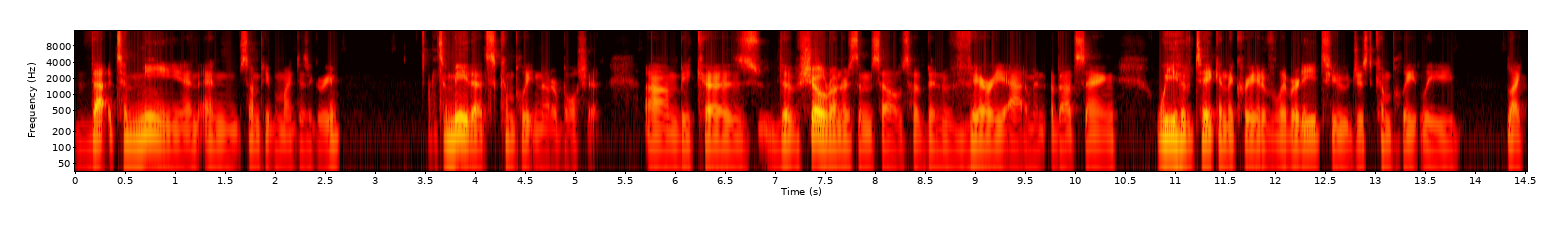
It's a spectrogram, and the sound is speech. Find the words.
that to me and and some people might disagree to me that's complete and utter bullshit um, because the showrunners themselves have been very adamant about saying we have taken the creative liberty to just completely like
